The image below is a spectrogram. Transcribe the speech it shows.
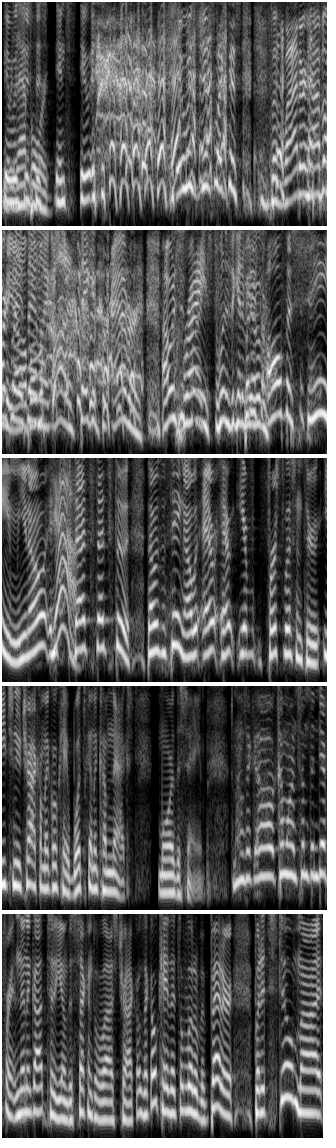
You it was just this. bored. int- it, it was just like this. The latter half Mark's of the way album. saying like, oh, it's taking forever. I was just like, Christ, when is it going to be? but it's all the same, you know. Yeah. that's that's the that was the thing. I would er, er, er- first listen through each new track. I'm like, okay, what's going to come next? More the same. And I was like, oh, come on, something different. And then it got to you know the second to the last track. I was like, okay, that's a little bit better, but it's still not.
